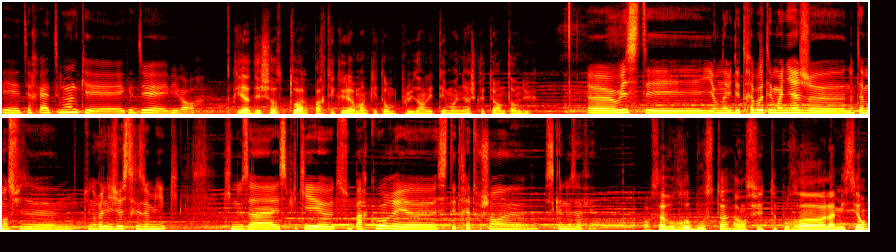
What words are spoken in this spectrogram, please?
et, dire à tout le monde que, que Dieu est vivant. Est-ce qu'il y a des choses, toi, particulièrement qui t'ont plu dans les témoignages que tu as entendus? Euh, oui, c'était. On a eu des très beaux témoignages, euh, notamment celui d'une religieuse trisomique qui nous a expliqué euh, son parcours et c'était très touchant ce qu'elle nous a fait. Alors ça vous rebooste ensuite pour la mission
